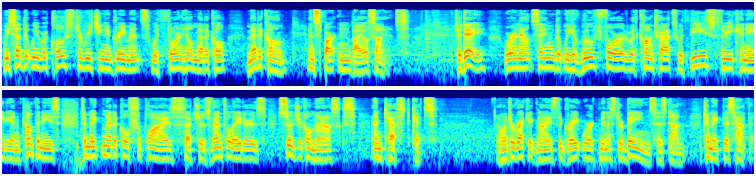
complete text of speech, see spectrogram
we said that we were close to reaching agreements with Thornhill Medical, Medicom, and Spartan Bioscience. Today, we're announcing that we have moved forward with contracts with these three Canadian companies to make medical supplies such as ventilators, surgical masks, and test kits. I want to recognize the great work Minister Bains has done to make this happen.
